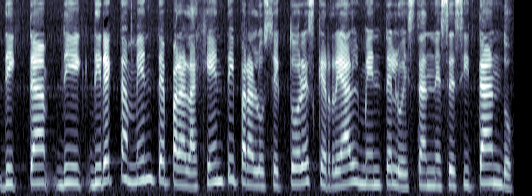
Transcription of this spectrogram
directamente para la gente y para los sectores que realmente lo están necesitando.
